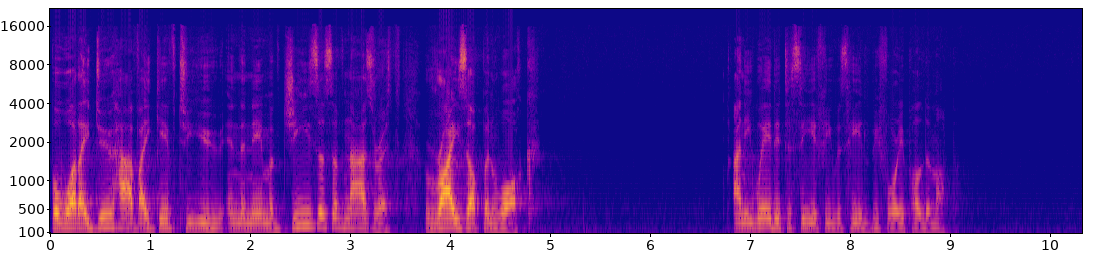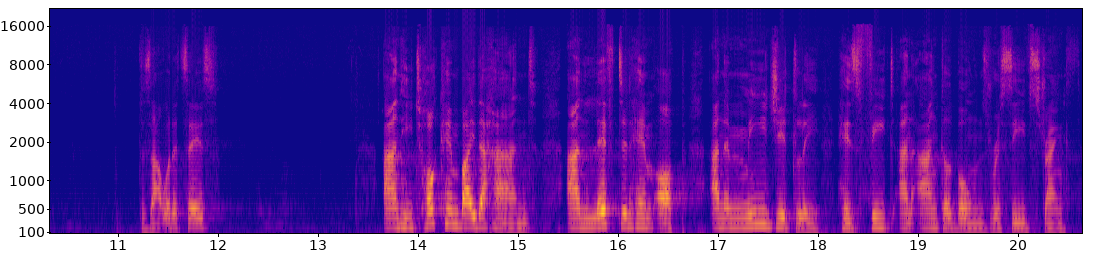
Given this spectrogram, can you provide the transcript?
but what I do have I give to you. In the name of Jesus of Nazareth, rise up and walk. And he waited to see if he was healed before he pulled him up. Is that what it says? And he took him by the hand and lifted him up, and immediately his feet and ankle bones received strength.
